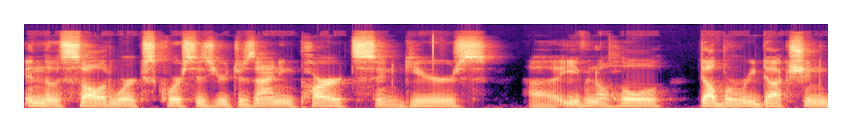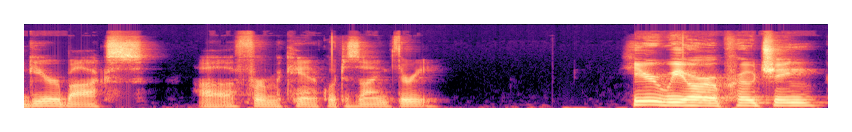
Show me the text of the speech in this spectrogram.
in those SolidWorks courses, you're designing parts and gears, uh, even a whole double reduction gearbox uh, for Mechanical Design 3. Here we are approaching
